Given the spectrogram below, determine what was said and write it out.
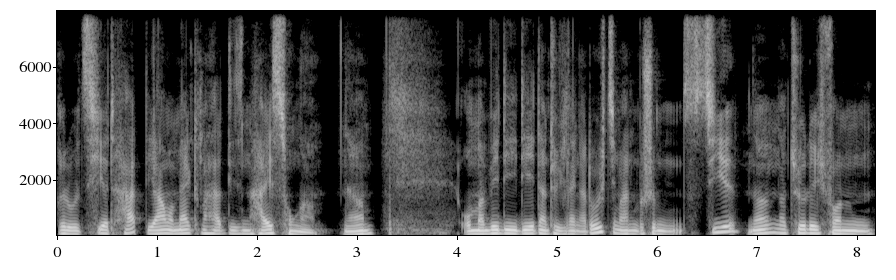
reduziert hat, ja, man merkt, man hat diesen Heißhunger, ja. Und man will die Diät natürlich länger durchziehen, man hat ein bestimmtes Ziel, ne? natürlich von,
